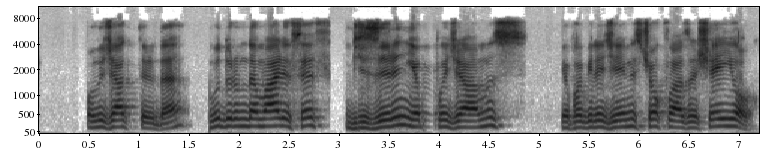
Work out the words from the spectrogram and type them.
olacaktır da. Bu durumda maalesef bizlerin yapacağımız, yapabileceğimiz çok fazla şey yok.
